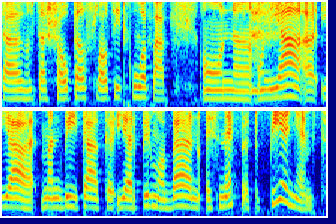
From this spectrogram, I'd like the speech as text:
tā, tā šaupels slaucīt kopā. Un, uh, un jā, jā, man bija tā, ka ja ar pirmo bērnu es nepratu pieņemt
